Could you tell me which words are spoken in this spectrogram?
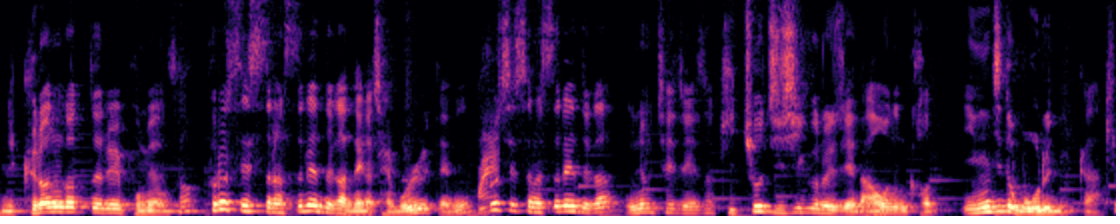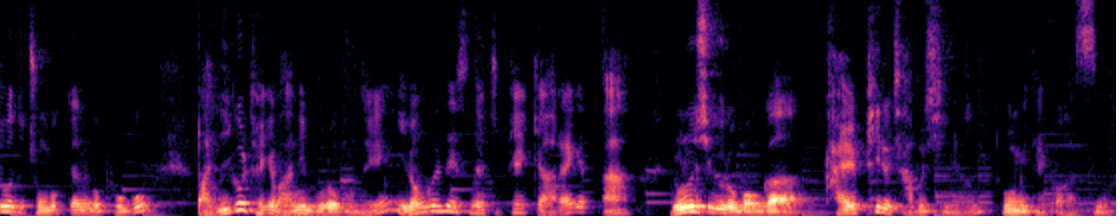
이제 그런 것들을 보면서 프로세스랑 스레드가 내가 잘 모를 때는 프로세스랑 스레드가 운영체제에서 기초 지식으로 이제 나오는 것인지도 모르니까 키워드 중복되는 거 보고 아 이걸 되게 많이 물어보네 이런 거에 대해서 내가 깊이 있게 알아야겠다 이런 식으로 뭔가 갈피를 잡으시면 도움이 될 것 같습니다.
